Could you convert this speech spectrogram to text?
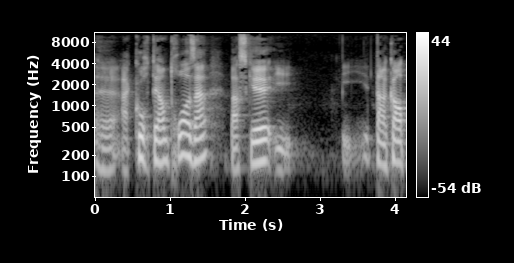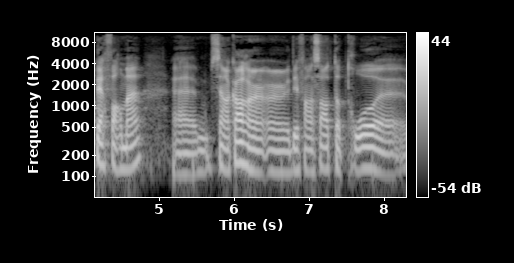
euh, à court terme, trois ans, parce que il, il est encore performant. Euh, c'est encore un, un défenseur top 3 euh,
